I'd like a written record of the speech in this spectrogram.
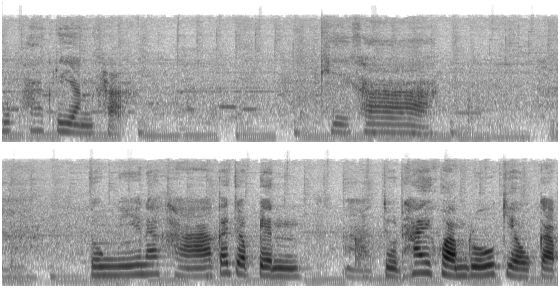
ทุกภาคเรียนค่ะโอเคค่ะ ตรงนี้นะคะก็จะเป็นจุดให้ความรู้เกี่ยวกับ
